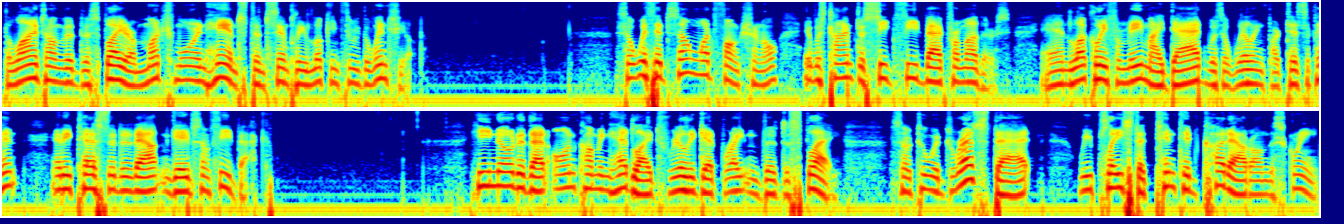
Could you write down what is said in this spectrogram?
The lines on the display are much more enhanced than simply looking through the windshield. So with it somewhat functional, it was time to seek feedback from others. And luckily for me, my dad was a willing participant, and he tested it out and gave some feedback. He noted that oncoming headlights really get bright in the display. So to address that, we placed a tinted cutout on the screen.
